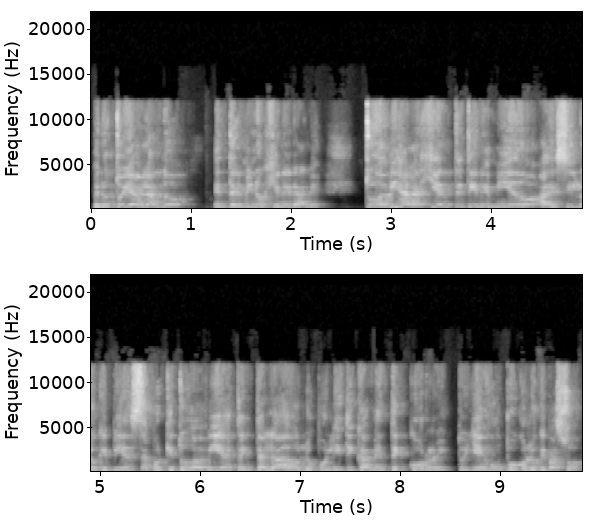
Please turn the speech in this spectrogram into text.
pero estoy hablando en términos generales. Todavía la gente tiene miedo a decir lo que piensa porque todavía está instalado lo políticamente correcto. Y es un poco lo que pasó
